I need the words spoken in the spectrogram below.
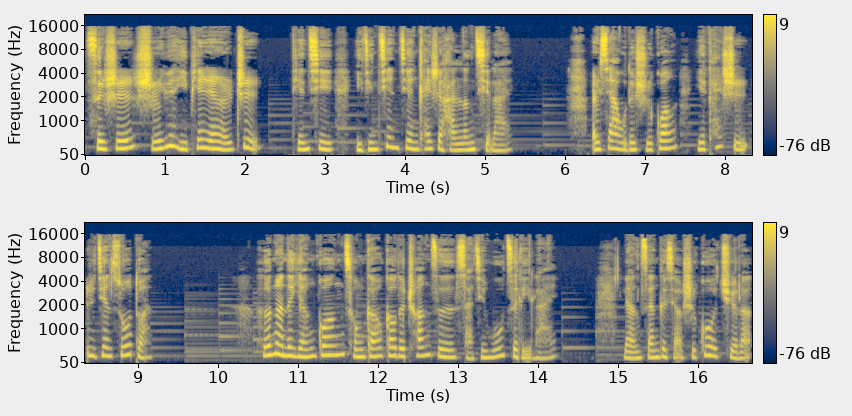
此时十月已翩然而至，天气已经渐渐开始寒冷起来。而下午的时光也开始日渐缩短。和暖的阳光从高高的窗子洒进屋子里来。两三个小时过去了，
